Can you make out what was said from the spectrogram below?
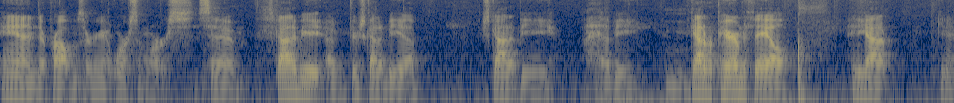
And their problems are going to get worse and worse. So it's got to be a, there's got to be a there's got to be a heavy. Mm-hmm. You got to prepare them to fail, and you got to you know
